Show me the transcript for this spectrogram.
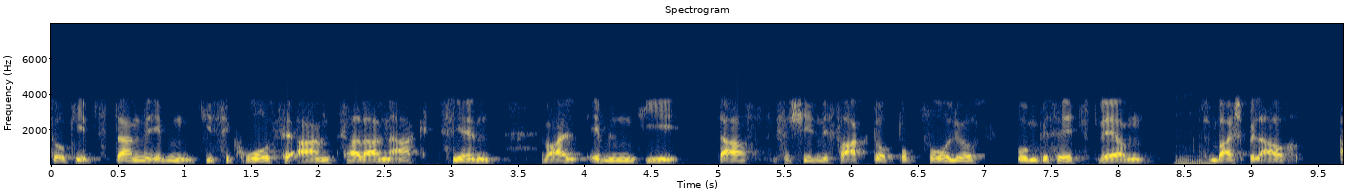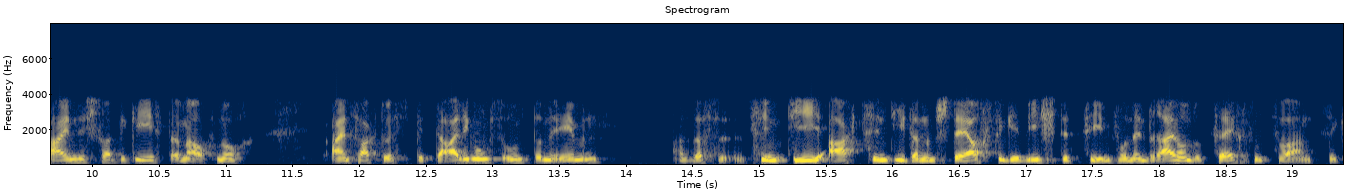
so gibt es dann eben diese große Anzahl an Aktien, weil eben die da verschiedene Faktorportfolios umgesetzt werden. Mhm. Zum Beispiel auch eine Strategie ist dann auch noch, ein Faktor ist Beteiligungsunternehmen. Also das sind die Aktien, die dann am stärksten gewichtet sind von den 326.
